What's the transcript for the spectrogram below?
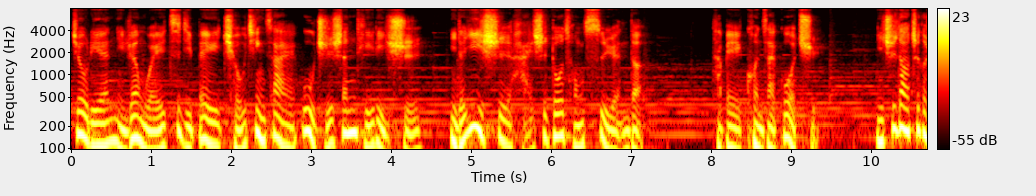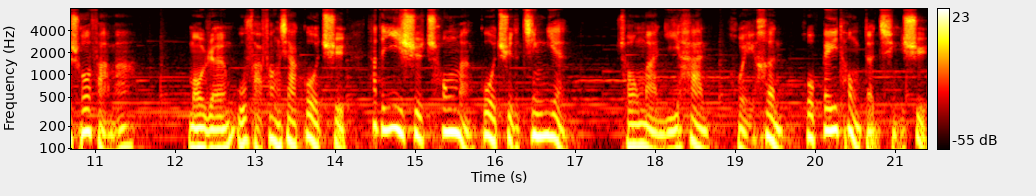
就连你认为自己被囚禁在物质身体里时，你的意识还是多重次元的。他被困在过去，你知道这个说法吗？某人无法放下过去，他的意识充满过去的经验，充满遗憾、悔恨或悲痛等情绪。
